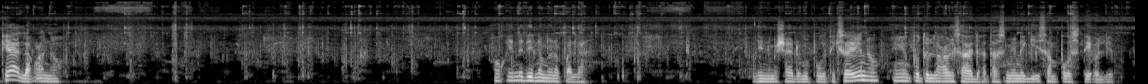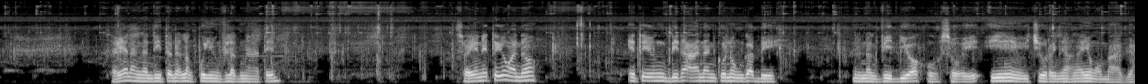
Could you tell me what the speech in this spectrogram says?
Kaya lang ano okay na din naman na pala hindi na masyado maputik. So ayun oh. Ayun yung putol na kalsada tapos may nag-iisang poste ulit. So ayan hanggang dito na lang po yung vlog natin. So ayan ito yung ano ito yung dinaanan ko nung gabi nung nag video ako. So yun yung itsura niya ngayong umaga.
